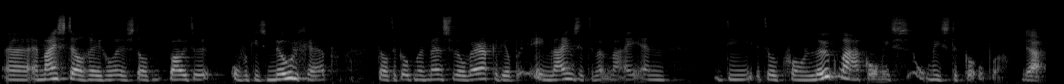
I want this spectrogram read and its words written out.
Eh, en mijn stelregel is dat buiten of ik iets nodig heb, dat ik ook met mensen wil werken die op één lijn zitten met mij. En die het ook gewoon leuk maken om iets, om iets te kopen. ja,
